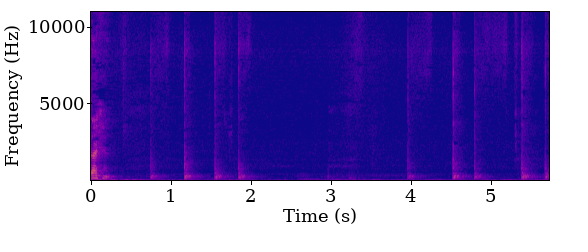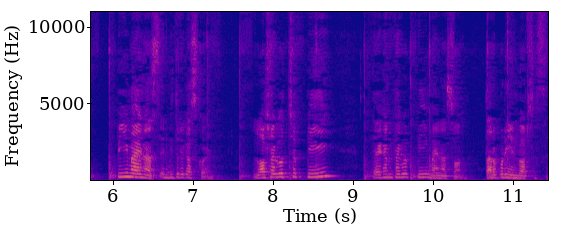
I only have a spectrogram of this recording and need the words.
দেখেন। পি মাইনাস এর ভিতরে কাজ করেন। লসাগ হচ্ছে পি তো এখানে থাকবে পি মাইনাস ওয়ান তারপরে ইনভার্স আছে।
